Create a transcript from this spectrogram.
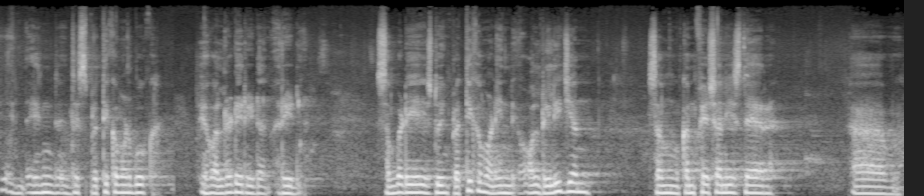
In, in this pratikraman book, we have already read, read. Somebody is doing pratikraman in all religion, some confession is there, um,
